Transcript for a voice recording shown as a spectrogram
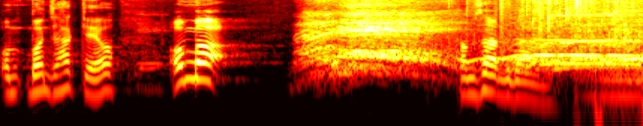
어- 먼저 할게요. 엄마 만세. 감사합니다.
